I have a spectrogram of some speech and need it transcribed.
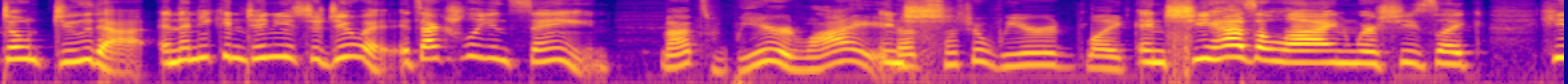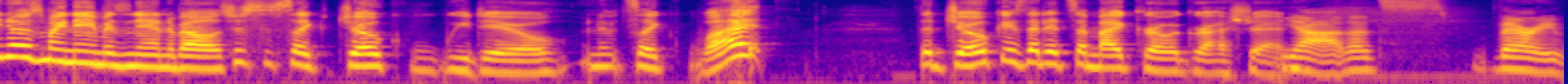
Don't do that. And then he continues to do it. It's actually insane. That's weird. Why? And That's sh- such a weird like And she has a line where she's like, he knows my name isn't Annabelle. It's just this like joke we do. And it's like, what? The joke is that it's a microaggression. Yeah, that's very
